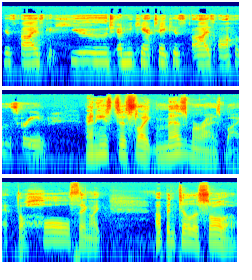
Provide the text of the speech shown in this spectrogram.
His eyes get huge, and he can't take his eyes off of the screen. and he's just like mesmerized by it the whole thing like up until the solo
